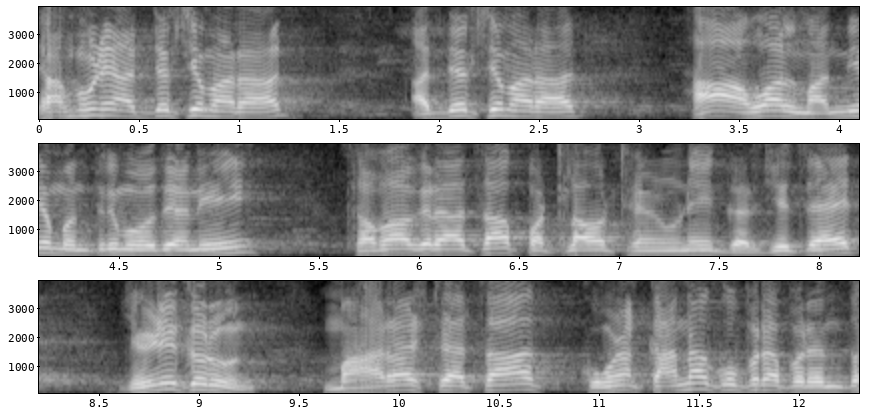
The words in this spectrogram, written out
त्यामुळे अध्यक्ष महाराज अध्यक्ष महाराज हा अहवाल माननीय मंत्री महोदयाने सभागृहाचा पटलावर ठेवणे गरजेचे आहेत. जेणेकरून महाराष्ट्राचा कोणा कानाकोपऱ्यापर्यंत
